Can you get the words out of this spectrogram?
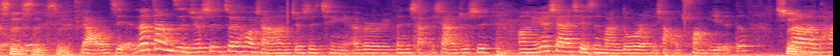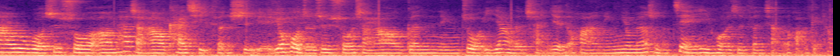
是是是，了解，那这样子就是最后想要就是请 Every 分享一下，就是嗯，因为现在其实蛮多人想要创业的，是。那他如果是说嗯，他想要开启一份事业，又或者是说想要跟您做一样的产业的话，您有没有什么建议或者是分享的话给他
